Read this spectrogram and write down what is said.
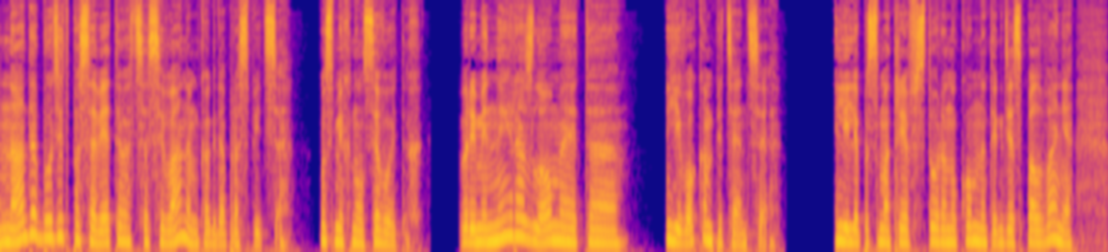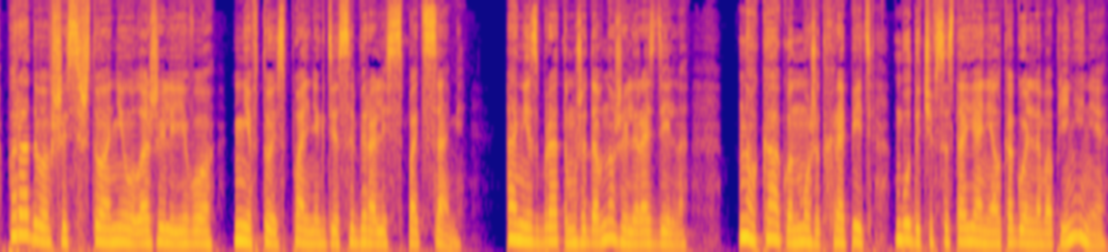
«Надо будет посоветоваться с Иваном, когда проспится», — усмехнулся Войтых. «Временные разломы — это его компетенция». Лиля, посмотрев в сторону комнаты, где спал Ваня, порадовавшись, что они уложили его не в той спальне, где собирались спать сами. Они с братом уже давно жили раздельно, но как он может храпеть, будучи в состоянии алкогольного опьянения,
